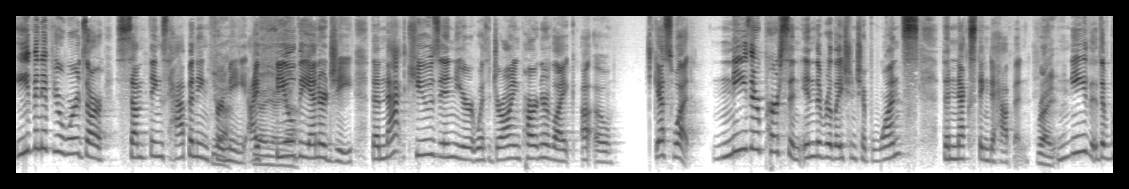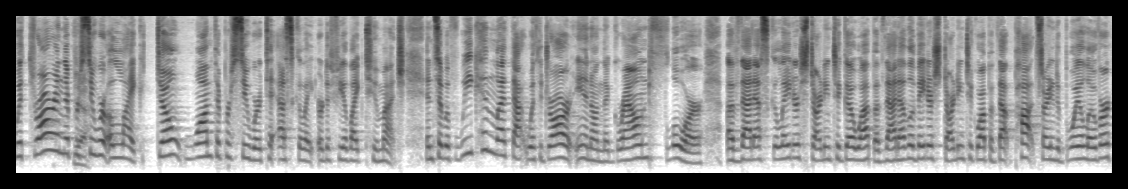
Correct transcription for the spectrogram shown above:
even if your words are something's happening for Yeah. me, I Yeah, feel yeah. the energy, then that cues in your withdrawing partner like, uh oh, guess what? Neither person in the relationship wants the next thing to happen. Right. Neither the withdrawer and the pursuer alike don't want the pursuer to escalate or to feel like too much. And so if we can let that withdrawer in on the ground floor of that escalator starting to go up, of that elevator starting to go up, of that pot starting to boil over,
